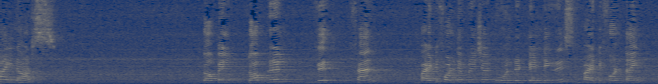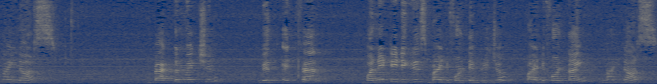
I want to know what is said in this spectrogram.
9 hours top top grill with fan by default temperature 210 degrees, by default time 9 hours. Back convection with head fan 180 degrees by default temperature, by default time 9 hours.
